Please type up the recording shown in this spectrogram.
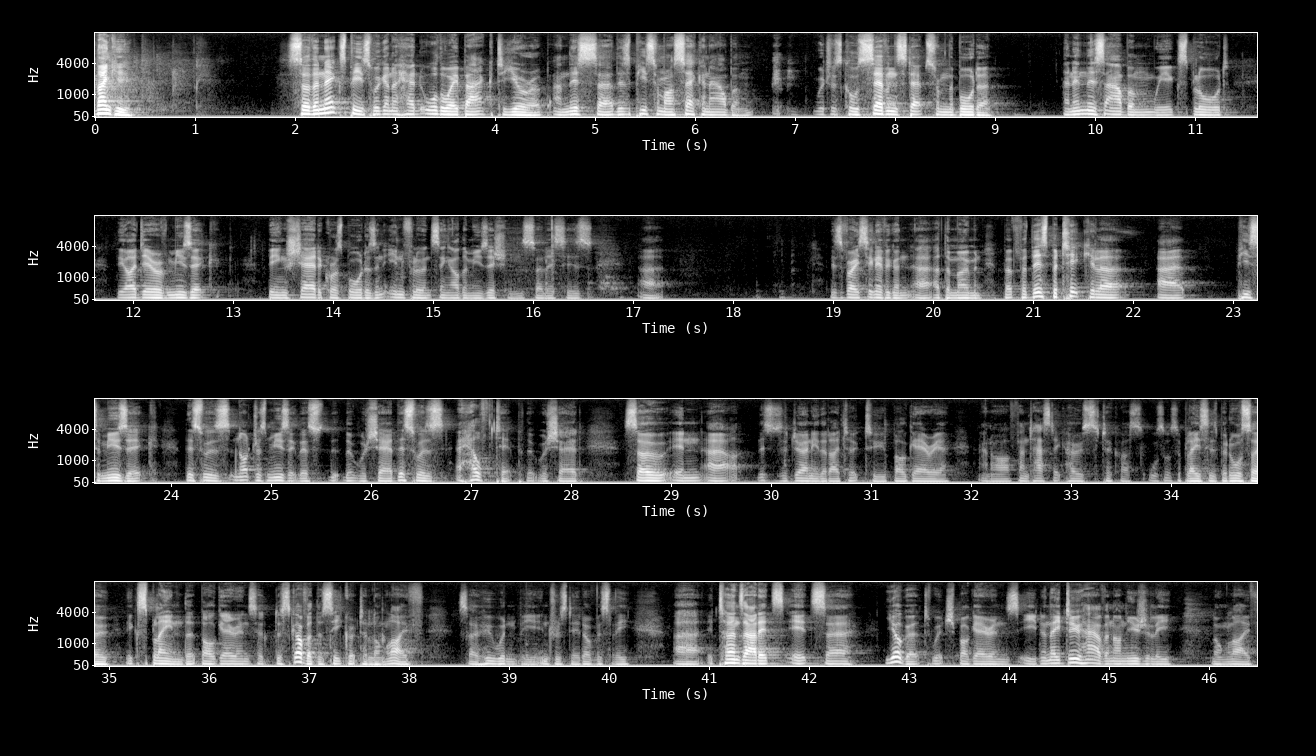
Thank you. So the next piece, we're going to head all the way back to Europe, and this, uh, is a piece from our second album, which was called Seven Steps from the Border. And in this album, we explored the idea of music being shared across borders and influencing other musicians. So this is uh, this is very significant uh, at the moment. But for this particular uh, piece of music, this was not just music th- that was shared. This was a health tip that was shared. So in uh, this is a journey that I took to Bulgaria and our fantastic hosts took us all sorts of places, but also explained that Bulgarians had discovered the secret to long life. So who wouldn't be interested, obviously? Uh, it turns out it's, it's uh, yogurt, which Bulgarians eat, and they do have an unusually long life.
